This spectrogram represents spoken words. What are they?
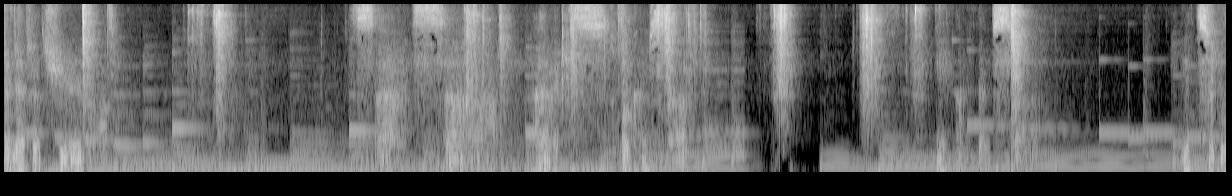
Refait de la toiture. Ça, avec ça, avec trois comme ça. Et un comme ça. Let's go.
